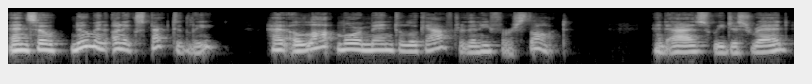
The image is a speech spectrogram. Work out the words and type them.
And so Newman unexpectedly had a lot more men to look after than he first thought. And as we just read,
